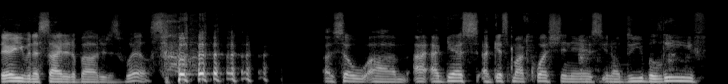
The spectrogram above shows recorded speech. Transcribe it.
they're even excited about it as well. So, uh, so um, I, I guess, I guess my question is, you know, do you believe,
